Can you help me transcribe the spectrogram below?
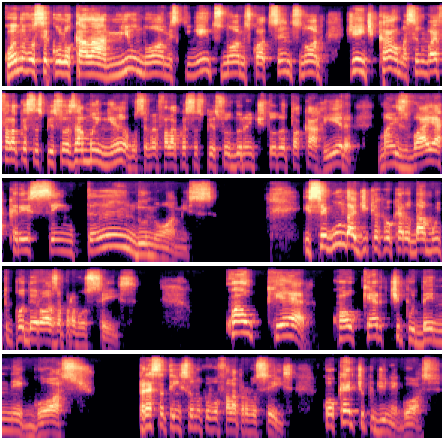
Quando você colocar lá mil nomes, 500 nomes, 400 nomes, gente, calma, você não vai falar com essas pessoas amanhã, você vai falar com essas pessoas durante toda a tua carreira, mas vai acrescentando nomes. E segunda dica que eu quero dar muito poderosa para vocês. Qualquer qualquer tipo de negócio, presta atenção no que eu vou falar para vocês. Qualquer tipo de negócio,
